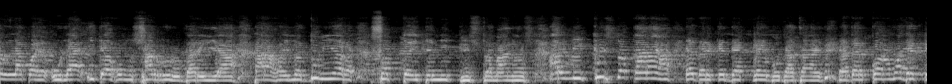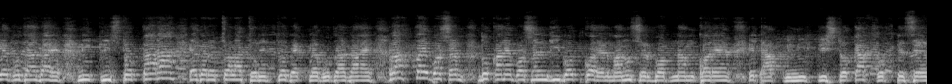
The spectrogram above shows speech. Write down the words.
আল্লাহ কয়, উলাইকা হুম শাররুল বারিয়া। তারা হইল দুনিয়ার সবচাইতে নিকৃষ্ট মানুষ। আর নিকৃষ্ট কারা? এদেরকে দেখলে বোঝা যায়, এদের কর্ম দেখলে বোঝা যায়। নিকৃষ্ট কারা? এদের চলা চরিত্র দেখলে বোঝা যায়। রাস্তায় বসেন, দোকানে বসেন, গিবত করেন, মানুষের বদনাম করেন। এটা আপনি নিকৃষ্ট কাজ করতেছেন,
